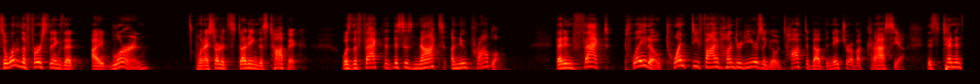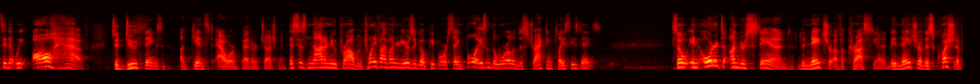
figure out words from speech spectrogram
so one of the first things that I learned when I started studying this topic was the fact that this is not a new problem. That in fact, Plato, 2,500 years ago, talked about the nature of akrasia, this tendency that we all have to do things against our better judgment. This is not a new problem. 2,500 years ago, people were saying, boy, isn't the world a distracting place these days? So in order to understand the nature of akrasia, the nature of this question of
